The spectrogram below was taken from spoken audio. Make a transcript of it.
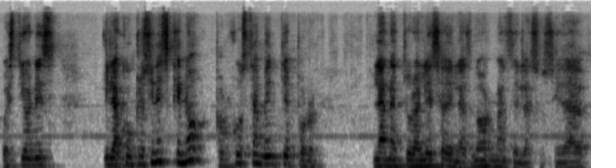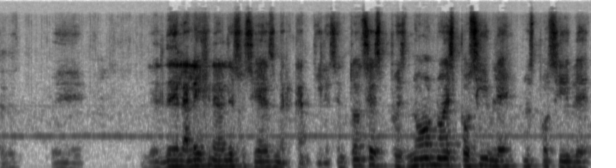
cuestiones y la conclusión es que no, por justamente por la naturaleza de las normas de la sociedad, de, la Ley General de Sociedades Mercantiles. Entonces, pues no, no es posible, no es posible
